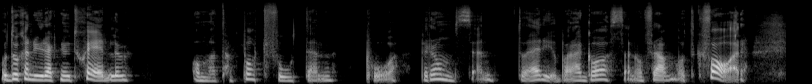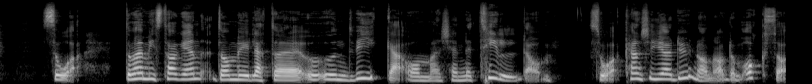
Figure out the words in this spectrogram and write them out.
Och då kan du ju räkna ut själv om man tar bort foten på bromsen, då är det ju bara gasen och framåt kvar. Så de här misstagen, de är ju lättare att undvika om man känner till dem. Så kanske gör du någon av dem också.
